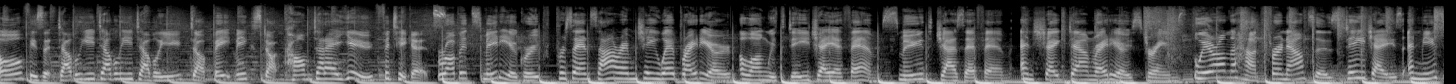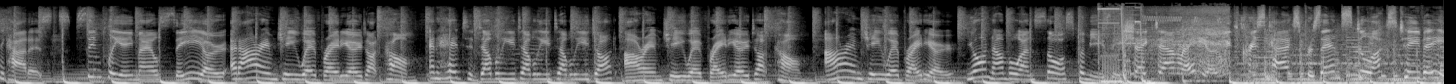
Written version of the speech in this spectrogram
or visit www.beatmix.com.au for tickets. Roberts Media Group presents RMG Web Radio, along with DJ FM, Smooth Jazz FM, and Shakedown Radio streams. We're on the hunt for announcers, DJs, and music artists. Simply email CEO at rmgwebradio.com and head to www.rmgwebradio.com. RMG Web Radio, your number one source for music. Shakedown Radio with Chris Caggs presents Deluxe TV.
